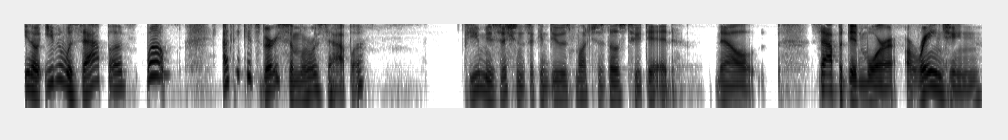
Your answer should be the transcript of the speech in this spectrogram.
you know, even with Zappa, well, I think it's very similar with Zappa. Few musicians that can do as much as those two did. Now, Zappa did more arranging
